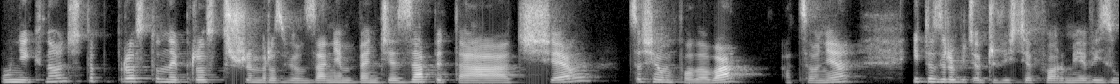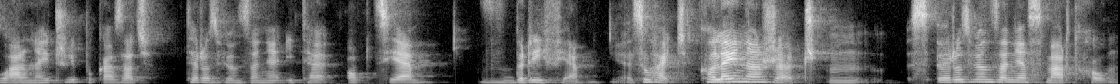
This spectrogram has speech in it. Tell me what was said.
uniknąć, to po prostu najprostszym rozwiązaniem będzie zapytać się, co się podoba, a co nie, i to zrobić oczywiście w formie wizualnej, czyli pokazać te rozwiązania i te opcje w briefie. Słuchajcie, kolejna rzecz. Rozwiązania smart home.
